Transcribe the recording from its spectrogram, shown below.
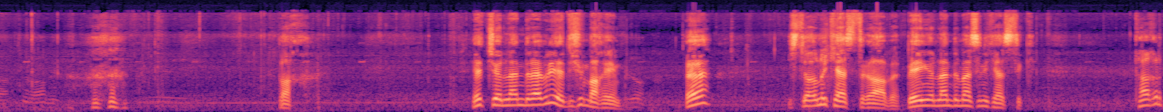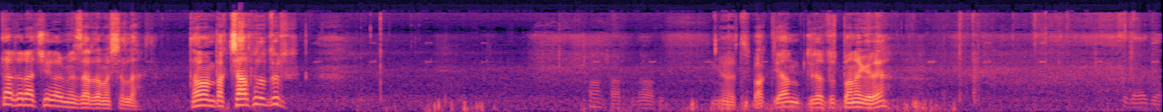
çarpıyor abi. Bak. Hiç yönlendirebiliyor. Düşün bakayım. Yok. He? İşte onu kestik abi. Beyin yönlendirmesini kestik. Takır takır açıyorlar mezarda maşallah. Tamam bak çarpıda dur. Şu an çarpıyor abi. Evet bak yan bir de tut bana göre. Bir daha gel.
